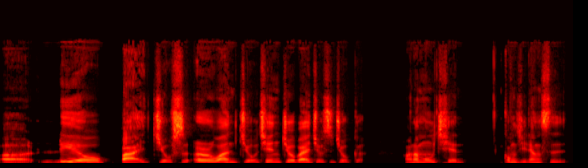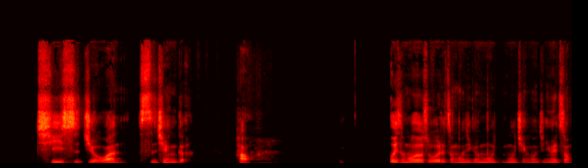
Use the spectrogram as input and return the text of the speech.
呃六百九十二万九千九百九十九个。好，那目前供给量是七十九万四千个。好，为什么会有所谓的总供给跟目目前供给？因为总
